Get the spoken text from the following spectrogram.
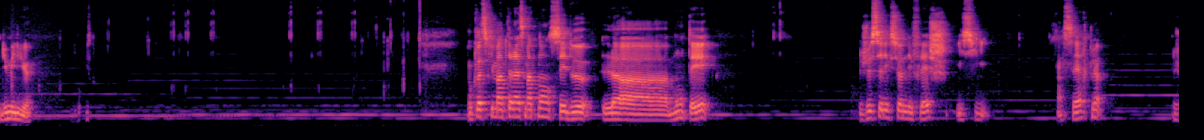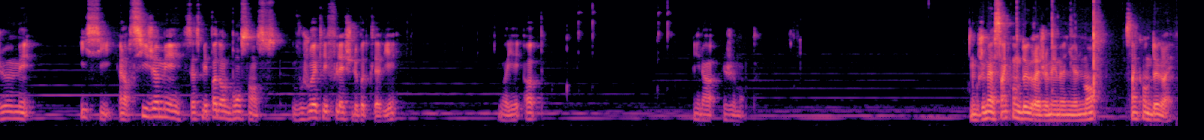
du milieu. Donc là, ce qui m'intéresse maintenant, c'est de la monter je sélectionne les flèches, ici, un cercle. Je me mets ici. Alors si jamais ça ne se met pas dans le bon sens, vous jouez avec les flèches de votre clavier. Vous voyez, hop. Et là, je monte. Donc je mets à 50 degrés, je mets manuellement 50 degrés.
